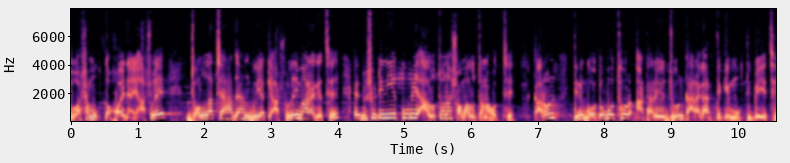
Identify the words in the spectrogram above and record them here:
ধোয়াশা মুক্ত হয় নাই। আসলে জল্লাদ শাহজাহান বুইয়াকে আসলেই মারা গেছে। এই বিষয়টি নিয়ে খুবই আলোচনা সমালোচনা হচ্ছে। কারণ তিনি গত বছর আঠারোই জুন কারাগার থেকে মুক্তি পেয়েছে।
